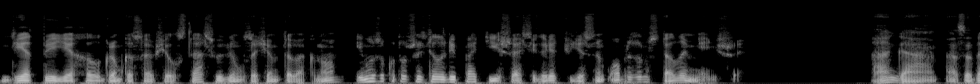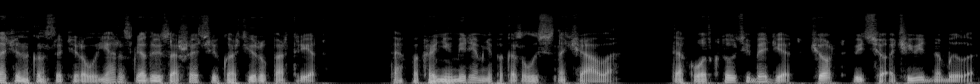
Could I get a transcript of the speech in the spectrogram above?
«Дед приехал», — громко сообщил Стас, выглянул зачем-то в окно, и музыку тут же сделали потише, а сигарет чудесным образом стало меньше. «Ага», — озадаченно констатировал я, разглядывая зашедший в квартиру портрет. Так, по крайней мере, мне показалось сначала. «Так вот, кто у тебя дед? Черт, ведь все очевидно было».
